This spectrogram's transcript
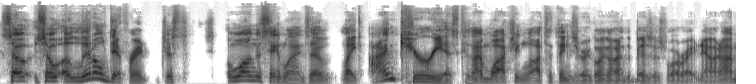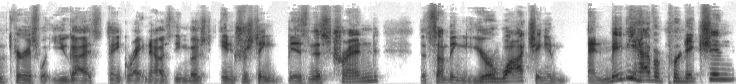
so so a little different, just along the same lines though. Like I'm curious because I'm watching lots of things that are going on in the business world right now, and I'm curious what you guys think right now is the most interesting business trend. That's something you're watching and and maybe have a prediction.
